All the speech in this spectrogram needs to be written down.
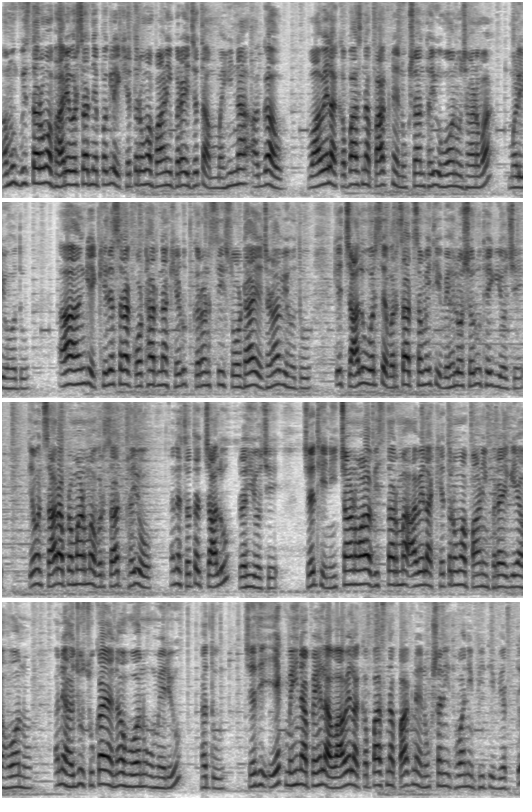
અમુક વિસ્તારોમાં ભારે વરસાદને પગલે ખેતરોમાં પાણી ભરાઈ જતા મહિના અગાઉ વાવેલા કપાસના પાકને નુકસાન થયું હોવાનું જાણવા મળ્યું હતું. આ અંગે ખીરસરા કોઠારના ખેડૂત કરણસિંહ સોઢાએ જણાવ્યું હતું કે ચાલુ વર્ષે વરસાદ સમયથી વહેલો શરૂ થઈ ગયો છે. તેમજ સારા પ્રમાણમાં વરસાદ થયો અને સતત ચાલુ રહ્યો છે. જેથી નીચાણવાળા વિસ્તારમાં આવેલા ખેતરોમાં પાણી ભરાઈ ગયા હોવાનું અને હજુ સુકાયા ન હોવાનું ઉમેર્યું હતું. જેથી એક મહિના પહેલાં વાવેલા કપાસના પાકને નુકસાની થવાની ભીતિ વ્યક્ત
